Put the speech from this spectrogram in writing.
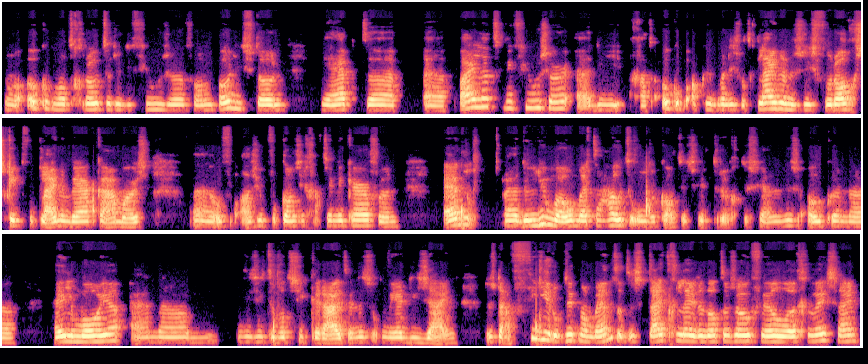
Dan ook een wat grotere diffuser van Polystone. Je hebt de uh, Pilot diffuser, uh, die gaat ook op accu, maar die is wat kleiner. Dus die is vooral geschikt voor kleine werkkamers. Uh, of als je op vakantie gaat in de caravan. En de Lumo met de houten onderkant is weer terug. Dus ja, dat is ook een hele mooie. En um, die ziet er wat zieker uit en dat is wat meer design. Dus nou, vier op dit moment. Het is tijd geleden dat er zoveel uh, geweest zijn.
